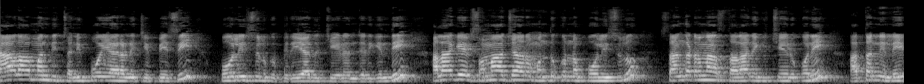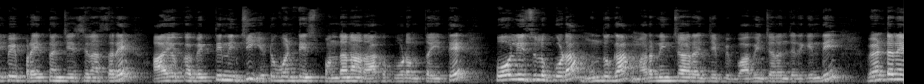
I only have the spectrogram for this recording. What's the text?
చాలా మంది చనిపోయారని చెప్పేసి పోలీసులకు ఫిర్యాదు చేయడం జరిగింది. అలాగే సమాచారం అందుకున్న పోలీసులు సంఘటనా స్థలానికి చేరుకొని అతన్ని లేపే ప్రయత్నం చేసినా సరే ఆ యొక్క వ్యక్తి నుంచి ఎటువంటి స్పందన రాకపోవడంతో అయితే పోలీసులు కూడా ముందుగా మరణించారని చెప్పి భావించడం జరిగింది. వెంటనే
